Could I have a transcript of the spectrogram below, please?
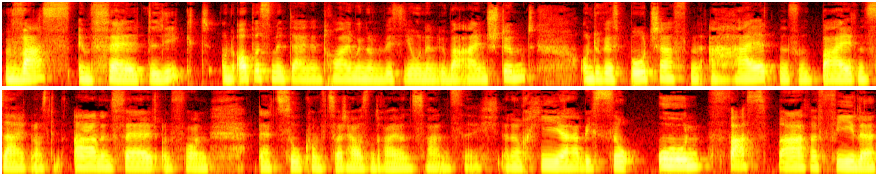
was im Feld liegt und ob es mit deinen Träumen und Visionen übereinstimmt. Und du wirst Botschaften erhalten von beiden Seiten, aus dem Ahnenfeld und von der Zukunft 2023. Und auch hier habe ich so unfassbare viele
